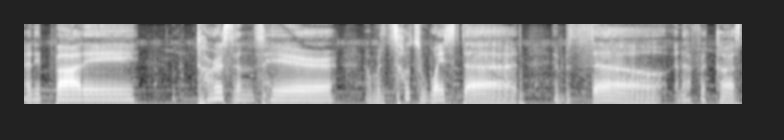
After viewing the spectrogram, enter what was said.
Anybody? Tarzan's here. And we're totally wasted. In Brazil. In Africa. It's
